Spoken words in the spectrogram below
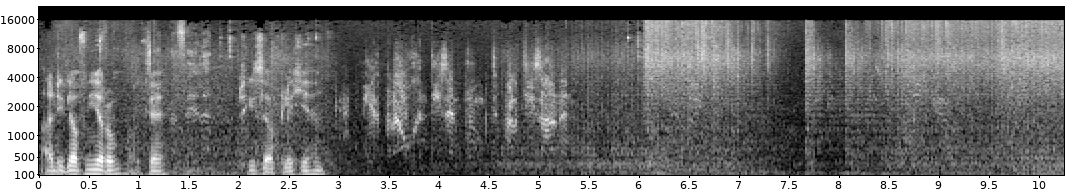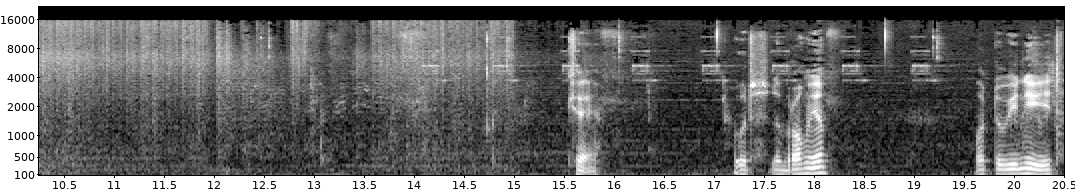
Ah, die laufen hier rum. Okay. Schieße auch gleich hier hin. Okay. Gut, dann brauchen wir. What do we need?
